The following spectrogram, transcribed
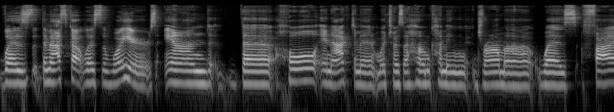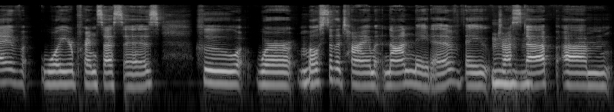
was the mascot was the Warriors, and the whole enactment, which was a homecoming drama, was five warrior princesses who were most of the time non-native. They mm-hmm. dressed up um,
